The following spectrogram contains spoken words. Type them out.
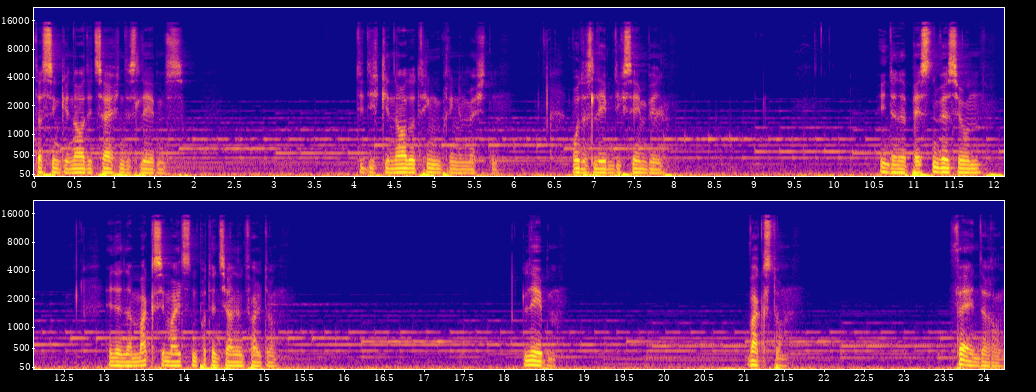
Das sind genau die Zeichen des Lebens, die dich genau dorthin bringen möchten, wo das Leben dich sehen will. In deiner besten Version, in deiner maximalsten Potenzialentfaltung. Leben. Wachstum. Veränderung.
